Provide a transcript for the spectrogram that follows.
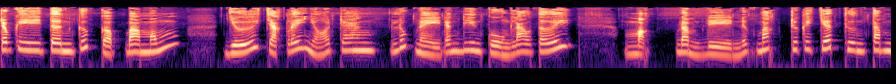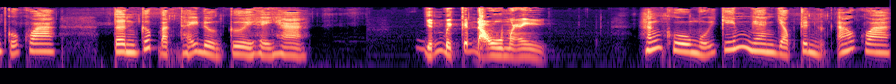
Trong khi tên cướp cọp ba móng giữ chặt lấy nhỏ Trang lúc này đang điên cuồng lao tới, mặt đầm đìa nước mắt trước cái chết thương tâm của Khoa, Tên cướp bạch hải đường cười hề hà. Vĩnh biệt cái đầu mày. Hắn khu mũi kiếm ngang dọc trên ngực áo qua,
